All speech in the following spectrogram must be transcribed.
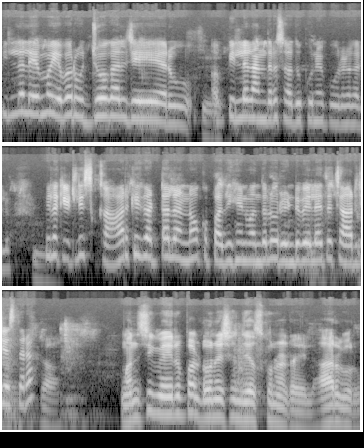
పిల్లలేమో ఎవరు ఉద్యోగాలు చేయరు. పిల్లలందరూ చదువుకునే పూరగాళ్ళు. వీళ్ళకి అట్లీస్ట్ కార్కి కట్టాలన్నా ఒక పదిహేను వందలు రెండు వేలు అయితే ఛార్జ్ చేస్తారా? మనిషికి వెయ్యి రూపాయలు డొనేషన్ చేసుకున్నాడు వీళ్ళు ఆరుగురు.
